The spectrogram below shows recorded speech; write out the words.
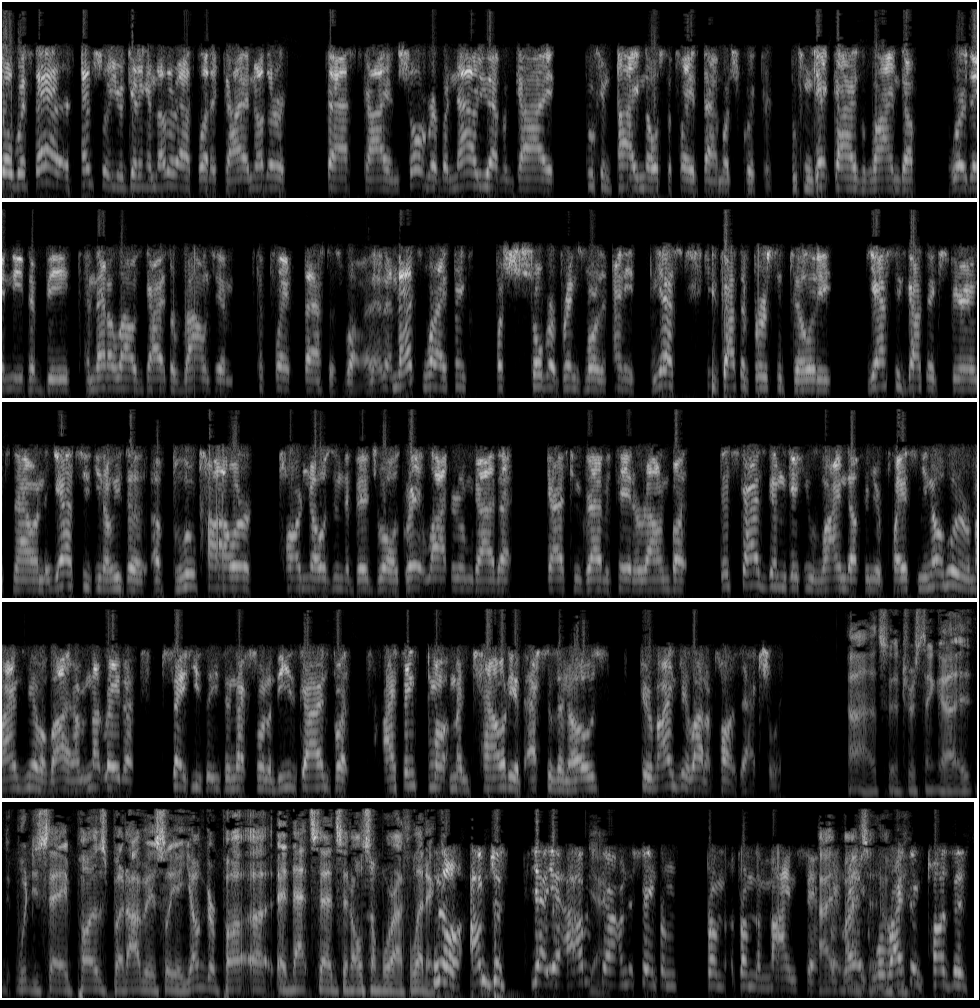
So with that, essentially you're getting another athletic guy, another fast guy and shoulder, but now you have a guy who can diagnose the plays that much quicker, who can get guys lined up where they need to be, and that allows guys around him to play fast as well. And, and that's what I think but Schobert brings more than anything. Yes, he's got the versatility. Yes, he's got the experience now, and yes, he, you know he's a, a blue collar, hard nosed individual, a great locker room guy that guys can gravitate around. But this guy's going to get you lined up in your place. And you know who it reminds me of a lot. I'm not ready to say he's he's the next one of these guys, but I think a mentality of X's and O's, he reminds me a lot of Poz actually. Ah, that's interesting. Uh, would you say Poz, but obviously a younger Poz uh, in that sense, and also more athletic? No, I'm just yeah, yeah. I'm, yeah. I'm just saying from from from the mind standpoint, I, right? Mindset, well, okay. I think Poz is,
